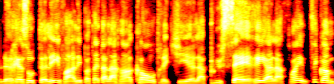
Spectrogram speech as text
le- réseau de télé va aller peut-être à la rencontre qui est la plus serrée à la fin. Tu sais, comme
